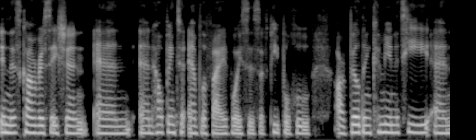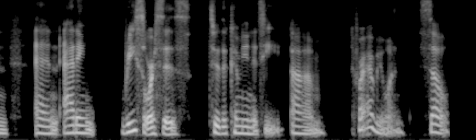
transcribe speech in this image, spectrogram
in this conversation and and helping to amplify voices of people who are building community and and adding resources to the community um, for everyone. So.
